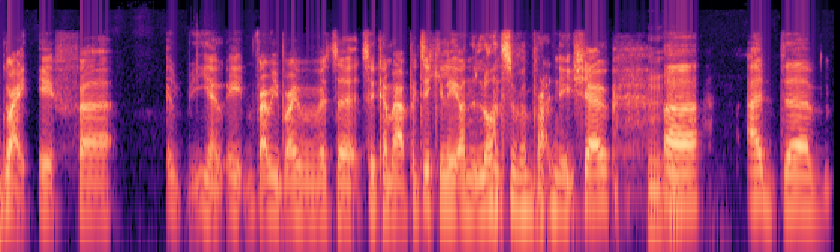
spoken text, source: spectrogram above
great if. Uh, you know, it, very brave of her to, to come out, particularly on the launch of a brand new show. Mhm. Uh, and, um,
